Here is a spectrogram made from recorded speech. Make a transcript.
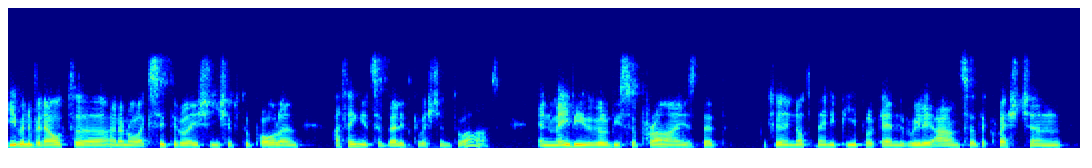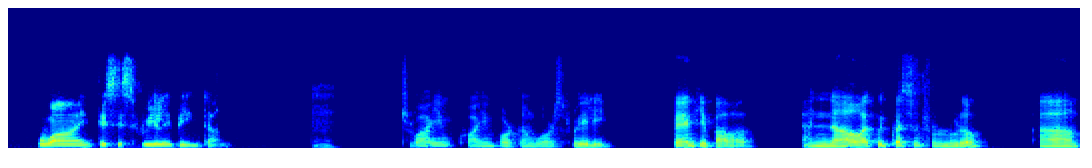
even without, uh, I don't know, like city relationships to Poland, I think it's a valid question to ask. And maybe we will be surprised that actually not many people can really answer the question why this is really being done. Mm-hmm. Quite, quite important words, really. Thank you, Pavel. And now a quick question from Ludo. Um,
